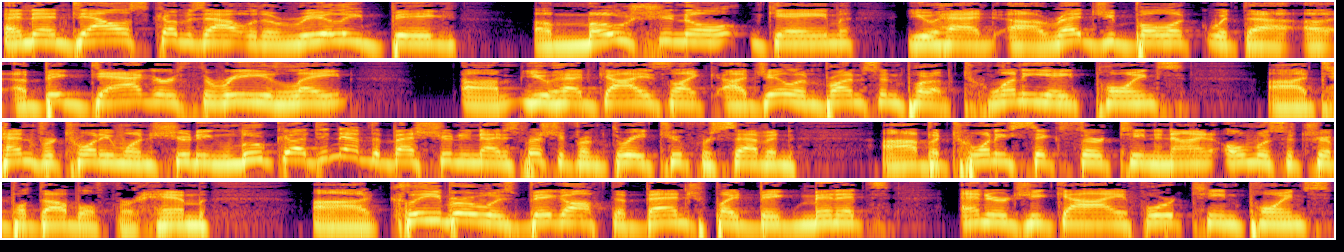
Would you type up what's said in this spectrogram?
And then Dallas comes out with a really big emotional game. You had uh, Reggie Bullock with a, a, a, big dagger three late. Um, you had guys like uh, Jalen Brunson put up 28 points, uh, 10 for 21 shooting. Luka didn't have the best shooting night, especially from three, two for seven, uh, but 26, 13, and 9, almost a triple double for him. Uh, Kleber was big off the bench, played big minutes, energy guy, 14 points.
